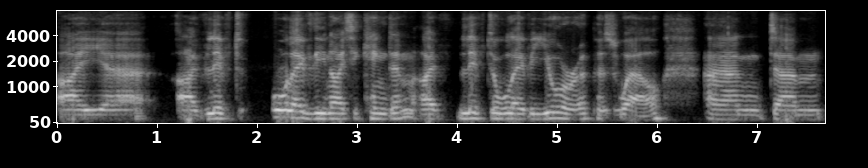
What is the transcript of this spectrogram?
I uh, I've lived all over the United Kingdom. I've lived all over Europe as well, and um,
